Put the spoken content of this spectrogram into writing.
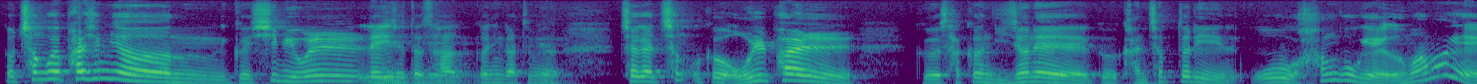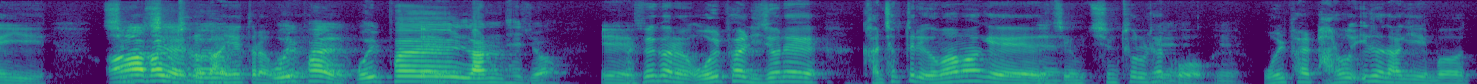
그럼 1980년 그 12월에 예, 있었던 예, 사건인 것 같으면 예. 제가 청, 그5.18 그 사건 이전에 그 간첩들이 오 한국에 어마어마하게 이 침, 아 맞아요. 침투를 많이 했더라고요. 5.18, 5.18 나는 해죠. 예, 그러니까는 5.18 이전에 간첩들이 어마어마하게 예. 지금 침투를 했고 예, 예. 5.18 바로 일어나기 뭐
